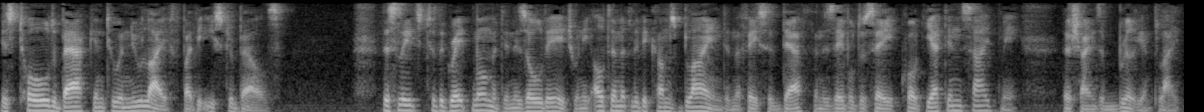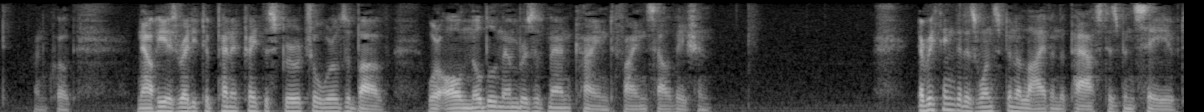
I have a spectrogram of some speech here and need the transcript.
is tolled back into a new life by the Easter bells. This leads to the great moment in his old age when he ultimately becomes blind in the face of death and is able to say, quote, Yet inside me there shines a brilliant light. Unquote. Now he is ready to penetrate the spiritual worlds above, where all noble members of mankind find salvation. Everything that has once been alive in the past has been saved,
